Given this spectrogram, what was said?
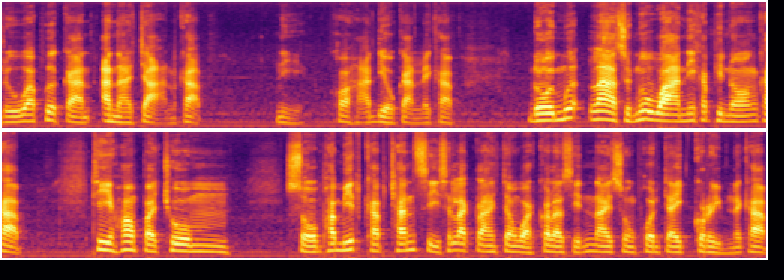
หรือว่าเพื่อการอนาจารครับ นี่ข้อหาเดียวกันเลยครับ โดยเมื่อล่าสุดเมื่อวานนี้ครับพี่น้องครับ ที่ห้องประชุม โสมพมิตรครับชั้น4สลากลางจังหวัดกาฬสินนายทรงพลใจกริ่มนะครับ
